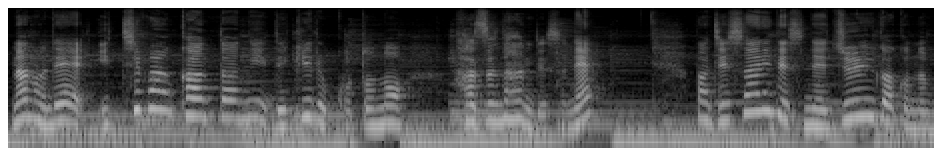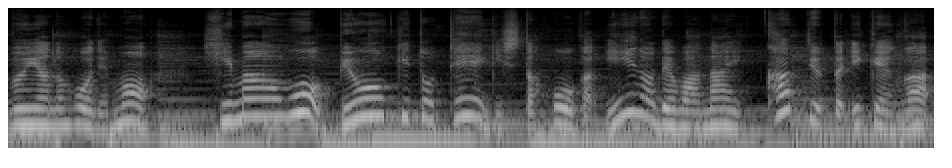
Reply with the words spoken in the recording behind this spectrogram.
なので一番簡単にできることのはずなんですね。まあ、実際にですね獣医学の分野の方でも肥満を病気と定義した方がいいのではないかっていった意見が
